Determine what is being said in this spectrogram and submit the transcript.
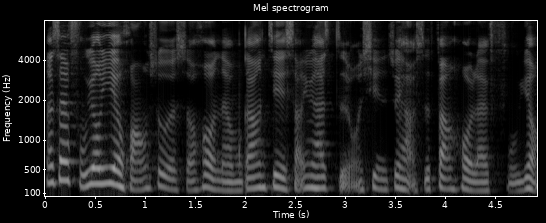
那在服用叶黄素的时候呢，我们刚刚介绍，因为它脂溶性，最好是饭后来服用，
